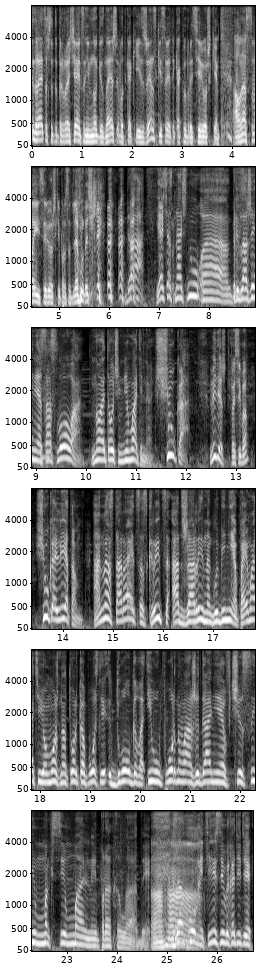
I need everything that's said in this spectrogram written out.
Нравится, что это превращается немного, знаешь, вот как есть женские советы, как выбрать сережки, а у нас свои сережки просто для удочки. Да, я сейчас начну а, предложение со слова, но это очень внимательно. Щука. Видишь? Спасибо. Щука летом. Она старается скрыться от жары на глубине. Поймать ее можно только после долгого и упорного ожидания в часы максимальной прохлады. Ага. Запомните, если вы хотите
